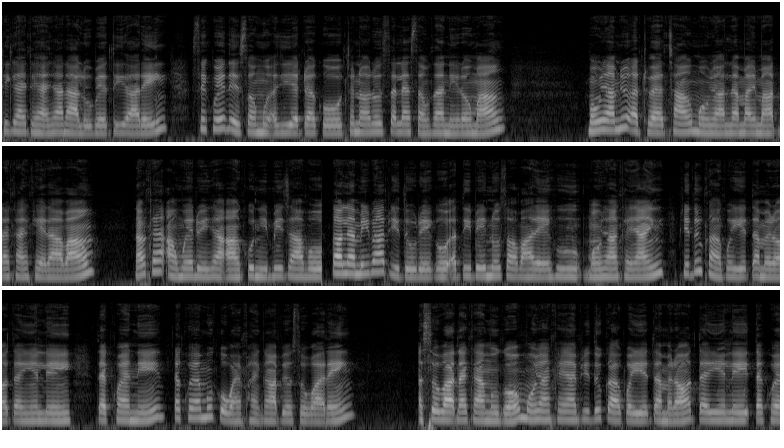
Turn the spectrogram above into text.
ထိခိုက်ဒဏ်ရာရတာလို့ပဲသိရတယ်စစ်ခွေးသေးဆုံးမှုအရေးအတွက်ကိုကျွန်တော်တို့ဆက်လက်စုံစမ်းနေတော့မှမုံရမြို့အထွတ်ချောင်းမုံရလမ်းမိုင်းမှာတိုက်ခိုက်ခဲ့တာပါ နောက်ထပ်အောင်ပွဲတွေရအောင်ကူညီပေးကြဖို့တော်လန်မိဘပြည်သူတွေကိုအတိပေးနှိုးဆော်ပါတယ်ဟုမုံရခရိုင်ပြည်သူ့ကာကွယ်ရေးတပ်မတော်တရင်လင်းတက်ခွဲနှင့်တက်ခွဲမှုကိုဝိုင်ဖိုင်ကပြောဆိုပါတယ်။အဆိုပါတိုက်ခိုက်မှုကိုမုံရခရိုင်ပြည်သူ့ကာကွယ်ရေးတပ်မတော်တရင်လေးတက်ခွဲ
